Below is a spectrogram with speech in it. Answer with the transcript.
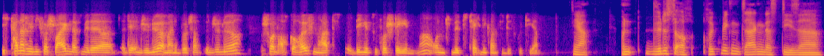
Ich kann natürlich nicht verschweigen, dass mir der, der Ingenieur, meinem Wirtschaftsingenieur, schon auch geholfen hat, Dinge zu verstehen ne, und mit Technikern zu diskutieren. Ja. Und würdest du auch rückblickend sagen, dass dieser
